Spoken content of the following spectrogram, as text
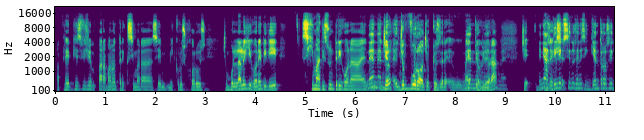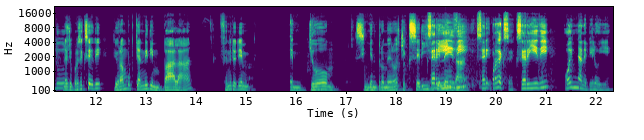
Απλά η PSV είχε παραπάνω τρεξίματα σε μικρούς χώρους και πολλά λογικό είναι επειδή σχηματίζουν τρίγωνα, Ναι, ναι, και- ναι. ε, και βουρό και όποιος ρε- Ναι, πάει ναι, πιο ναι, γλυόρα. ναι. Και Είναι η πρόσεξε- αντίληψη τους, είναι η συγκέντρωση τους. ναι, και πρόσεξε ότι τη ώρα που πιάνει την μπάλα φαίνεται ότι είναι πιο συγκεντρωμένος και ξέρει ήδη Ξέρει τι είναι ήδη, κάνει. ξέρει, πρόσεξε, ξέρει ήδη όχι μια επιλογή.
